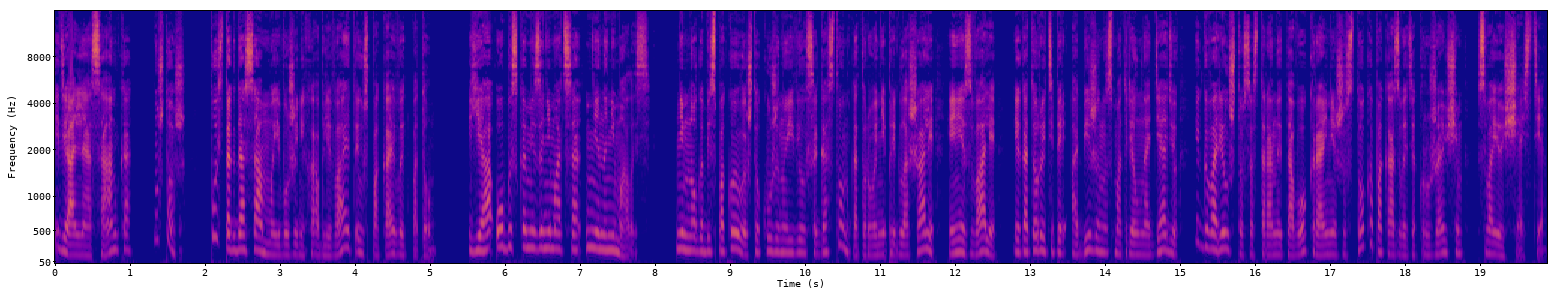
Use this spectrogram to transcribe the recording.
идеальная осанка. Ну что ж, пусть тогда сам моего жениха обливает и успокаивает потом. Я обысками заниматься не нанималась. Немного беспокоило, что к ужину явился Гастон, которого не приглашали и не звали, и который теперь обиженно смотрел на дядю и говорил, что со стороны того крайне жестоко показывать окружающим свое счастье.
